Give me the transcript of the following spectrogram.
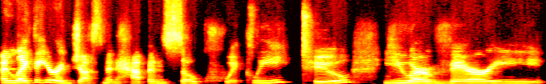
I like that your adjustment happens so quickly too. You are very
